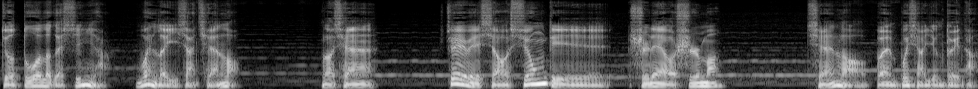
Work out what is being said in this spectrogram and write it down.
就多了个心眼，问了一下钱老：“老钱，这位小兄弟是炼药师吗？”钱老本不想应对他，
